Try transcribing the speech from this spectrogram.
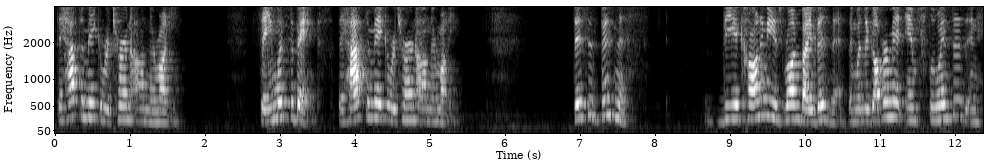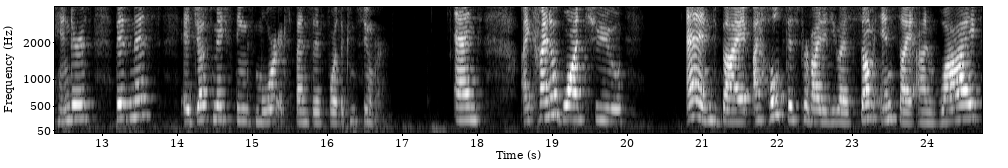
they have to make a return on their money. Same with the banks. They have to make a return on their money. This is business the economy is run by business. And when the government influences and hinders business, it just makes things more expensive for the consumer. And I kind of want to end by I hope this provided you guys some insight on why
